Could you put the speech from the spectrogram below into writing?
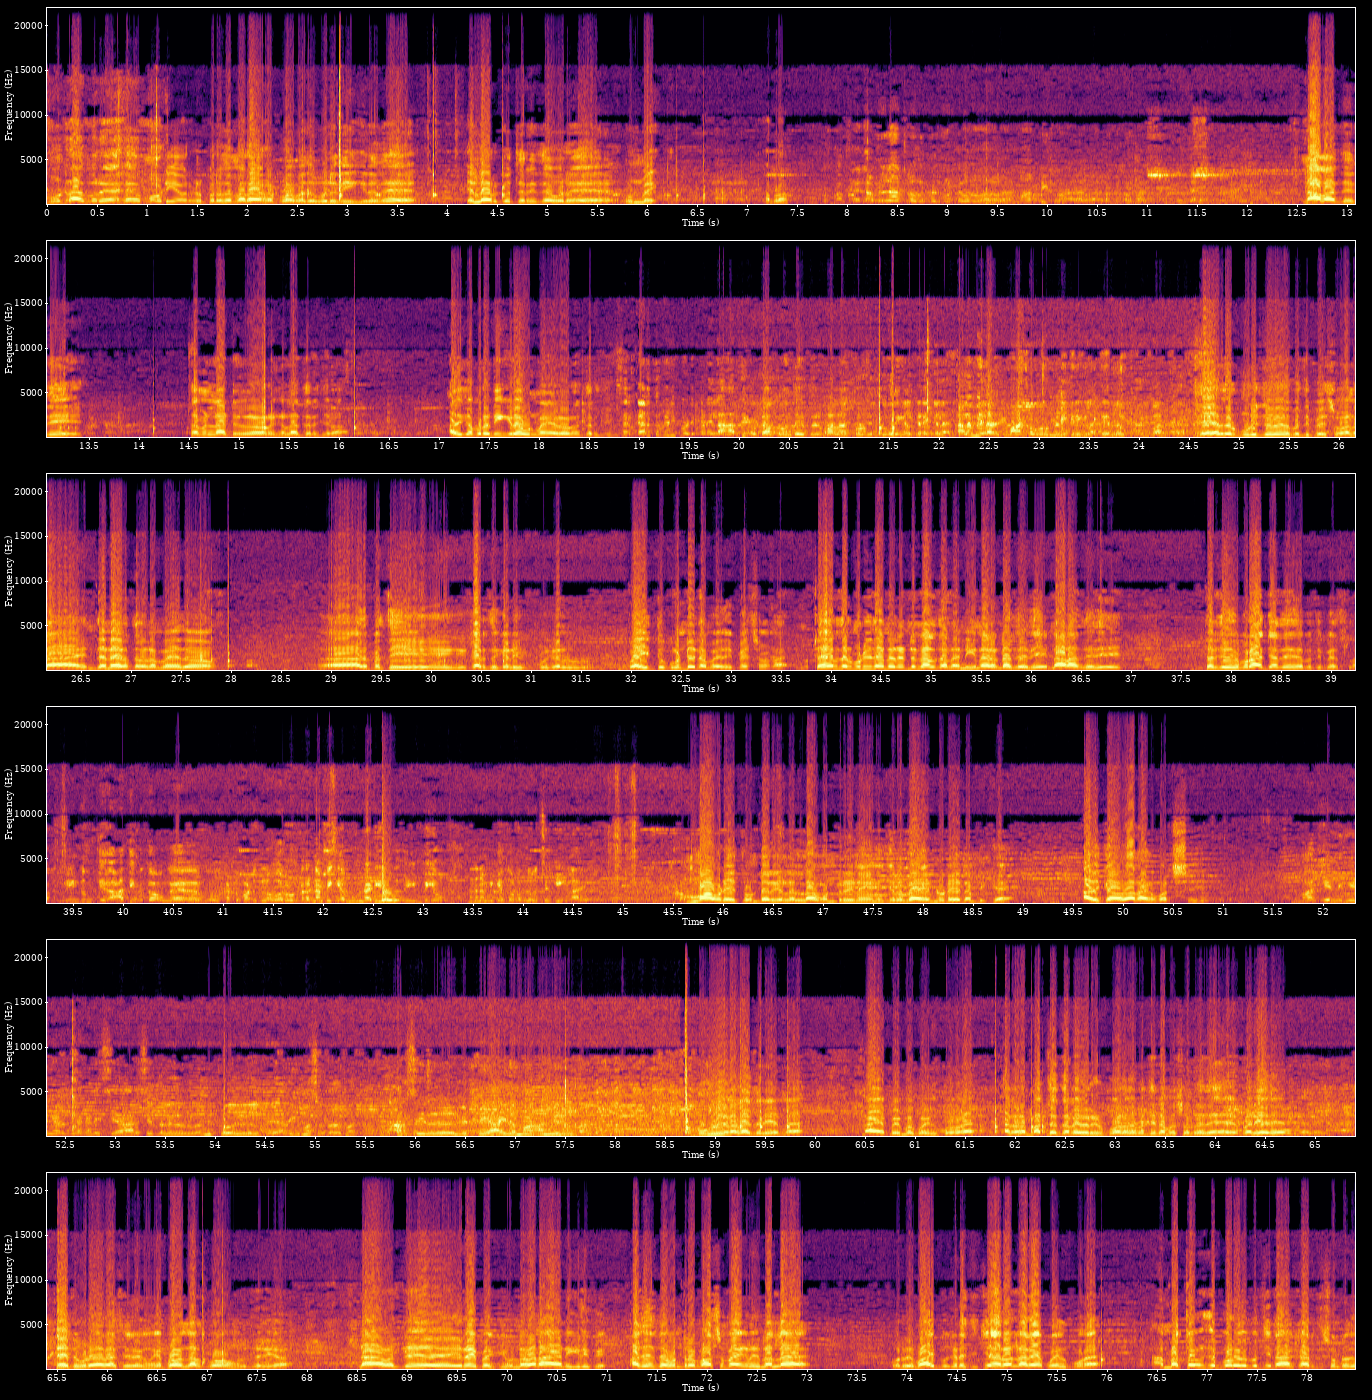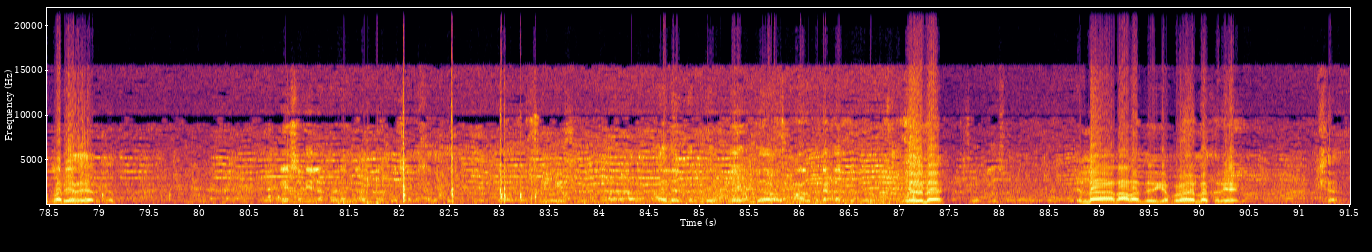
மூன்றாவது முறையாக மோடி அவர்கள் பிரதமராக போவது உறுதிங்கிறது எல்லாருக்கும் தெரிந்த ஒரு உண்மை. அப்புறம்? நாலாம் தேதி தமிழ்நாட்டு நிலவரங்கள்லாம் தெரிஞ்சிடும் அதுக்கப்புறம் நீங்களே உண்மை நிலவரம் தெரிஞ்சுக்கணும். கருத்து கணிப்பு அடிப்படையில் அதிமுகவுக்கு வந்து பெரும்பாலான தொகுதி தொகுதிகள் கிடைக்கல. தலைமையில் அதுக்கு மாற்றம் வரும்னு நினைக்கிறீங்களா? தேர்தல் தேர்தல் முடிஞ்சது இதை பற்றி பேசுவோம்னா இந்த நேரத்தில் நம்ம ஆஹ், அதை பற்றி கருத்து கணிப்புகள் வைத்துக்கொண்டு நம்ம எதையும் பேச வேணாம். தேர்தல் முடிவு தான் ரெண்டு நாள் தானே. இன்னைக்குன்னா ரெண்டாம் தேதி நாலாம் தேதி? தெரிஞ்சதுக்கப்புறம் அஞ்சாம் தேதி இதை பற்றி பேசலாம். மீண்டும் அதிமுக உங்க கட்டுப்பாட்டுக்குள்ள வரும்ன்ற நம்பிக்கை முன்னாடி இருந்தது. இப்பயும் அந்த நம்பிக்கை தொடர்ந்து வச்சிருக்கீங்களா? அம்மாவுடைய தொண்டர்கள் எல்லாம் ஒன்றிணைங்கிறது தான் என்னுடைய நம்பிக்கை. அதுக்காக தான் நாங்கள் முயற்சி செஞ்சுருக்கோம் வாக்கு எண்ணிக்கை நேரத்தில் கடைசியாக அரசியல் தலைவர்கள் வந்து கோவில்களுக்கு அதிகமாக சொல்றதை பார்க்கணும். அரசியல் வெற்றி ஆயுதமா ஆன்மீகம் பார்க்கணும். உங்களுக்கு நல்லா என்ன நான் எப்பயுமே கோயில் போவேன். அதனால் மற்ற தலைவர்கள் போகிறத பற்றி நம்ம சொல்கிறது மரியாதையாக இருக்காது. நேற்று கூட நான் ஸ்ரீரங்கம் எப்போ வந்தாலும் போவேன் உங்களுக்கு தெரியும். நான் வந்து இறைபக்தி உள்ளவன். நான் அடிக்கடி அது இந்த ஒன்றரை மாசமா எங்களுக்கு நல்ல ஒரு வாய்ப்பு கிடைச்சிச்சு. அதனால் நிறையா கோயில் போனேன். மற்றவங்க போகிறத பற்றி நான் கருத்து சொல்கிறது மரியாதையாக இருக்காது. எதில்? எல்லாம் நாலாம் தேதிக்கு அப்புறம் எல்லாம் சரியாயிடும். சரி.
